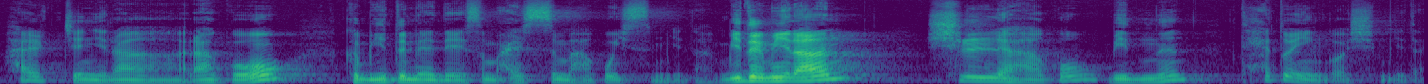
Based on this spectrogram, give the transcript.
할지니라라고 그 믿음에 대해서 말씀하고 있습니다. 믿음이란 신뢰하고 믿는 태도인 것입니다.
